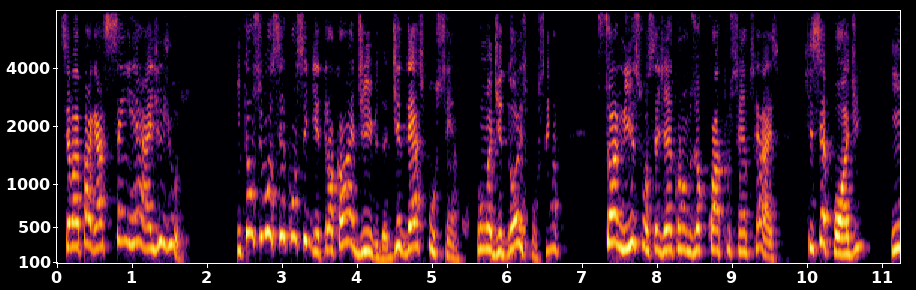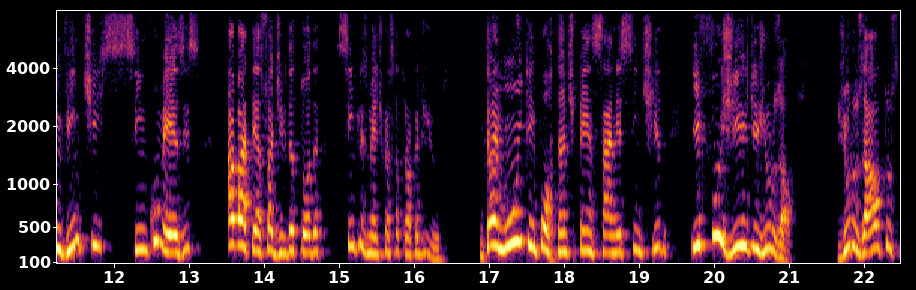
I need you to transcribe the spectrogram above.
você vai pagar 100 reais de juros. Então, se você conseguir trocar uma dívida de 10% por uma de 2%, só nisso você já economizou 400 reais, que você pode, em 25 meses, abater a sua dívida toda simplesmente com essa troca de juros. Então é muito importante pensar nesse sentido e fugir de juros altos. Juros altos,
